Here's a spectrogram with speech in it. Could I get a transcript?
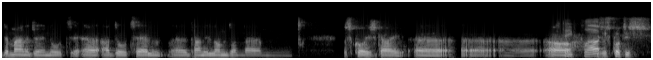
the manager in hot- uh, at the hotel uh, down in London. The Scottish guy. Uh, uh, uh, Steve Clarke? He's a Scottish.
